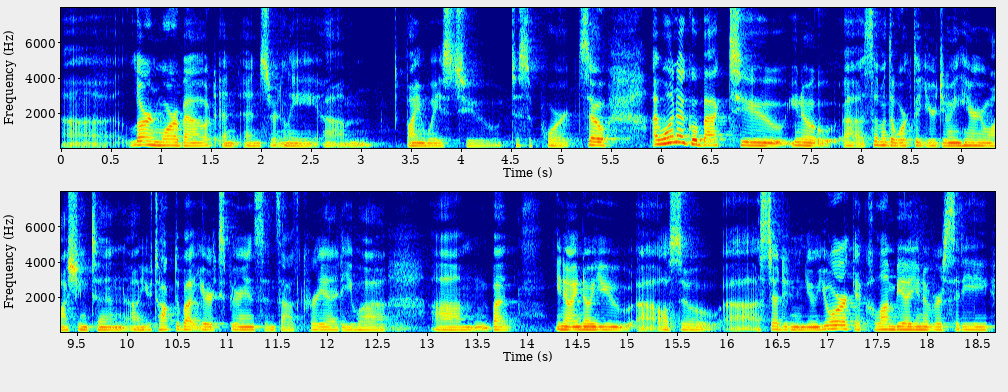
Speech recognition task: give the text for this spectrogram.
uh, learn more about and, and certainly um, find ways to to support. So I want to go back to you know uh, some of the work that you're doing here in Washington. Uh, you talked about your experience in South Korea at Ewha, um, but you know I know you uh, also uh, studied in New York at Columbia University,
